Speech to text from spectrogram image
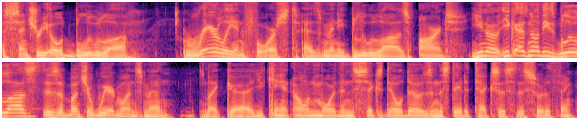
a century old blue law, rarely enforced, as many blue laws aren't. You know, you guys know these blue laws? There's a bunch of weird ones, man. Like uh, you can't own more than six dildos in the state of Texas, this sort of thing.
